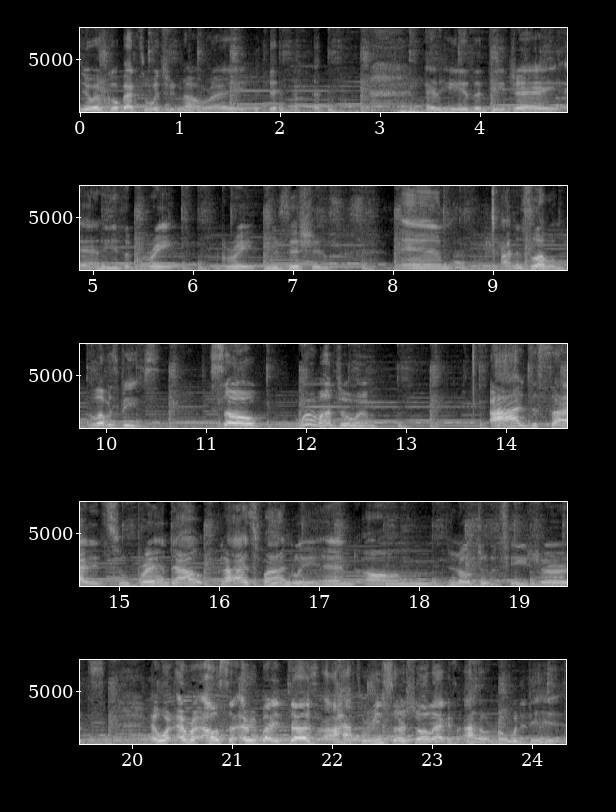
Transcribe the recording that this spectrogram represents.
You always go back to what you know, right? and he is a DJ and he's a great, great musician, and I just love him. I love his beats. So, what am I doing? I decided to brand out, guys, finally, and um, you know, do the T-shirts and whatever else that everybody does. I have to research all that because I don't know what it is.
